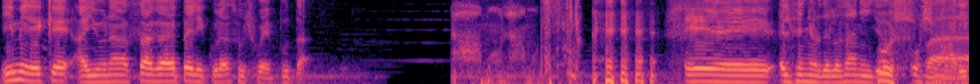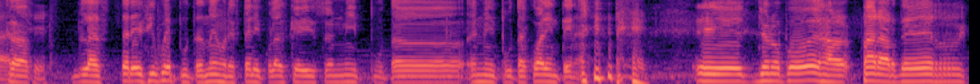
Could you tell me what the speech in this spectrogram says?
Y mire que hay una saga de películas, uy, puta. Eh, el Señor de los Anillos. Ush, Ush, marica, las tres putas mejores películas que he visto en mi puta en mi puta cuarentena. Eh, yo no puedo dejar parar de ver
